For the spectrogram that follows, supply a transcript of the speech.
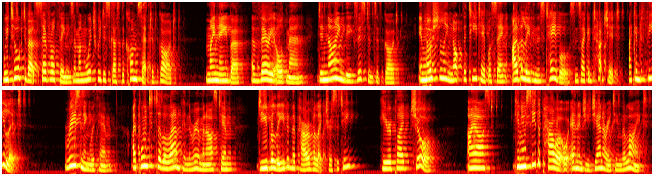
We talked about several things, among which we discussed the concept of God. My neighbor, a very old man, denying the existence of God, emotionally knocked the tea table, saying, I believe in this table, since I can touch it, I can feel it. Reasoning with him, I pointed to the lamp in the room and asked him, Do you believe in the power of electricity? He replied, Sure. I asked, Can you see the power or energy generating the light?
